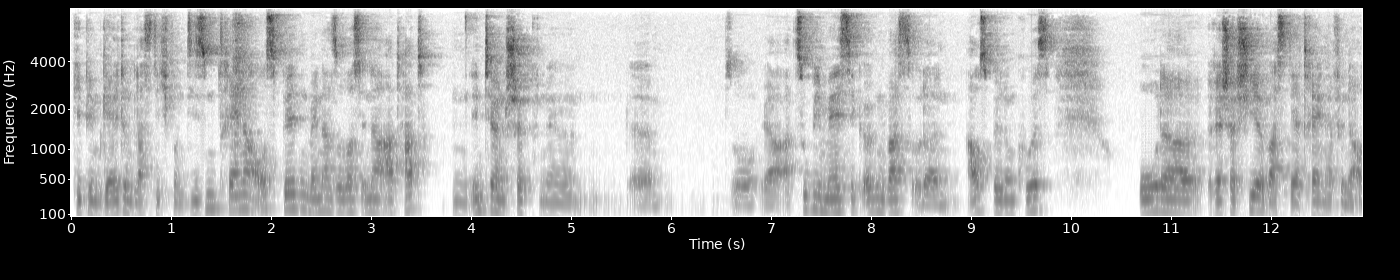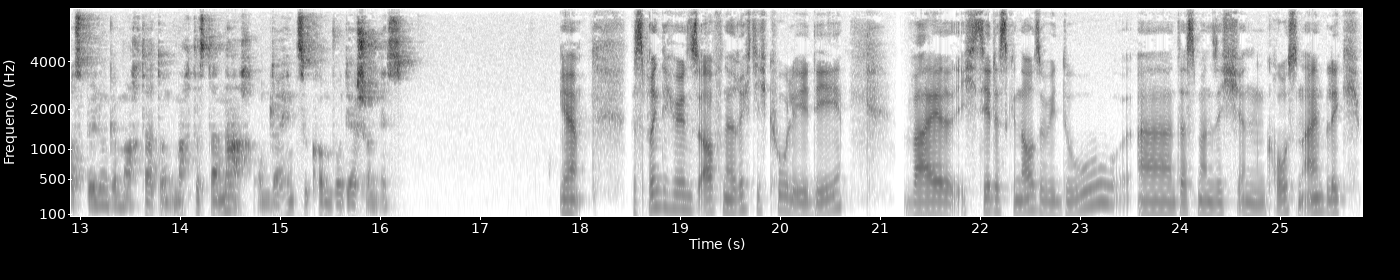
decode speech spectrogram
gib ihm Geld und lass dich von diesem Trainer ausbilden, wenn er sowas in der Art hat. Ein Internship, eine, äh, so ja, Azubi-mäßig irgendwas oder ein Ausbildungskurs oder recherchiere, was der Trainer für eine Ausbildung gemacht hat und mach das danach, um dahin zu kommen, wo der schon ist. Ja, das bringt dich übrigens auf eine richtig coole Idee, weil ich sehe das genauso wie du, äh, dass man sich einen großen Einblick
